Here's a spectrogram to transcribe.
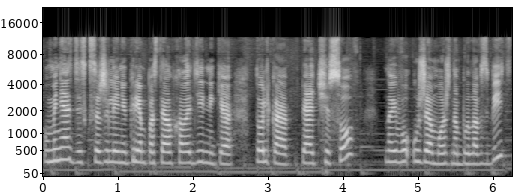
У меня здесь, к сожалению, крем поставил в холодильнике только 5 часов, но его уже можно было взбить.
